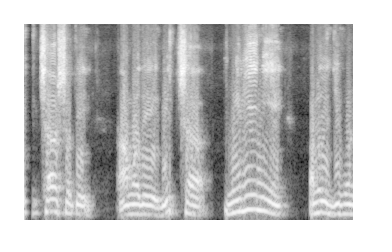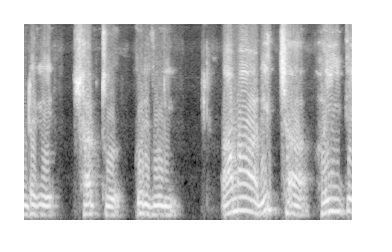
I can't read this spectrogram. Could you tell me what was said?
ইচ্ছার সাথে আমাদের ইচ্ছা মিলিয়ে নিয়ে আমাদের জীবনটাকে সার্থ করে তুলি। আমার ইচ্ছা হইতে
